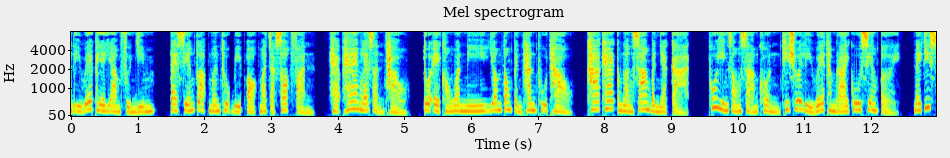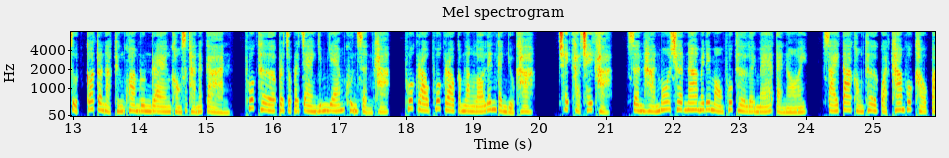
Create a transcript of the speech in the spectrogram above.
หลีเว่พยายามฝืนยิ้ม แต่เสียงกลับเหมือนถูกบีบออกมาจากซอกฟัน แหบแห้งและสั่นเทา ตัวเอกของวันนี้ย่อมต้องเป็นท่านผู้เฒ่า ข้าแค่กำลังสร้างบรรยากาศ ผู้หญิงสองสามคนที่ช่วยหลีเว่ทำร้ายกู้เซี่ยงเป่ย ในที่สุดก็ตระหนักถึงความรุนแรงของสถานการณ์ พวกเธอประจบประแจงยิ้มแย้มคุณเสินคะ พวกเราพวกเรากำลังล้อเล่นกันอยู่ค่ะ ใช่ค่ะใช่ค่ะ เซินหานโม่เชิดหน้าไม่ได้มองพวกเธอเลยแม้แต่น้อย สายตาของเธอกวาดข้ามพวกเขาไป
